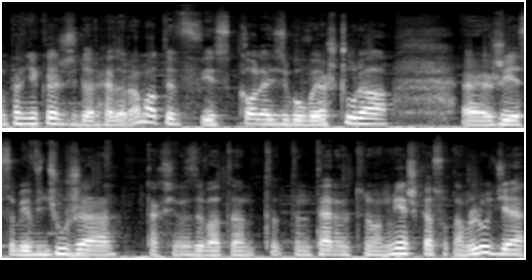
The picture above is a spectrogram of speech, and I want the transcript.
e, pewnie kojarzycie Dorehedoro. Motyw jest koleś z głową jaszczura, e, żyje sobie w dziurze, tak się nazywa ten, ten, ten teren, w którym on mieszka, są tam ludzie,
